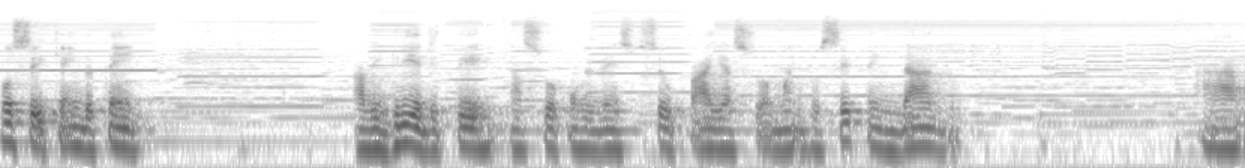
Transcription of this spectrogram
Você que ainda tem a alegria de ter na sua convivência o seu pai e a sua mãe, você tem dado a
